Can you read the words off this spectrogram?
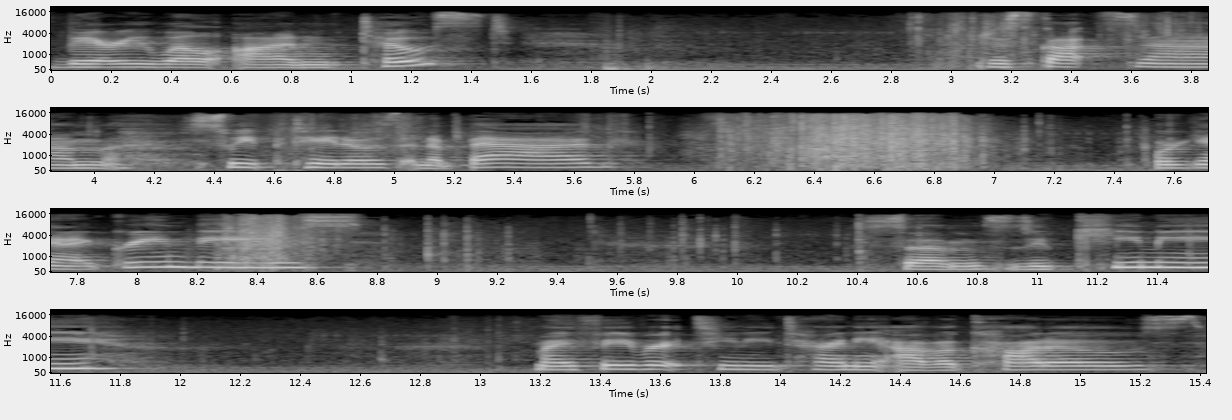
very well on toast. Just got some sweet potatoes in a bag, organic green beans, some zucchini, my favorite teeny tiny avocados,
